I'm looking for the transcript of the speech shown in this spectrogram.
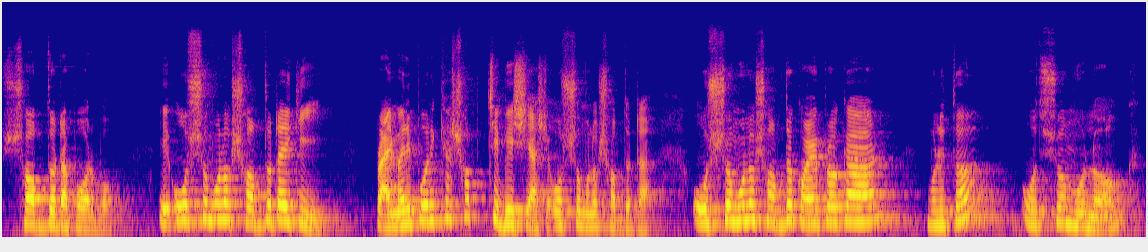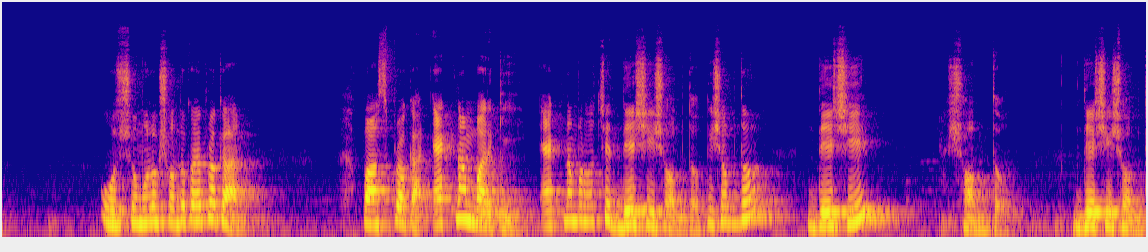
শব্দটা পড়ব। এই উৎসমূলক শব্দটাই কি? প্রাইমারি পরীক্ষা সবচেয়ে বেশি আসে উৎসমূলক শব্দটা। উৎসমূলক শব্দ কয় প্রকার? বলি তো উৎসমূলক। উৎসমূলক শব্দ কয় প্রকার? পাঁচ প্রকার। এক নাম্বার কি? এক নাম্বার হচ্ছে দেশি শব্দ। কি শব্দ? দেশি শব্দ। দেশি শব্দ।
